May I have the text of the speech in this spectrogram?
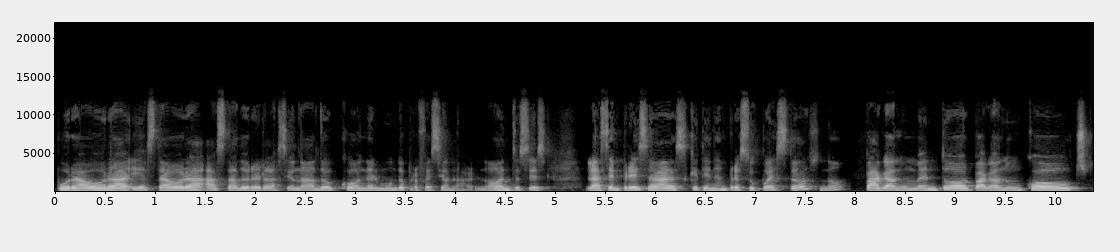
por ahora y hasta ahora ha estado relacionado con el mundo profesional, ¿no? Entonces, las empresas que tienen presupuestos, ¿no? Pagan un mentor, pagan un coach,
